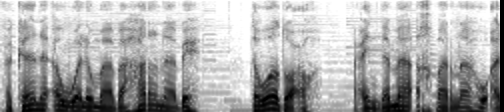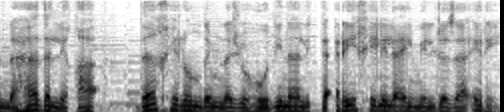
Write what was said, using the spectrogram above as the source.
فكان أول ما بهرنا به تواضعه عندما أخبرناه أن هذا اللقاء داخل ضمن جهودنا للتأريخ للعلم الجزائري.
